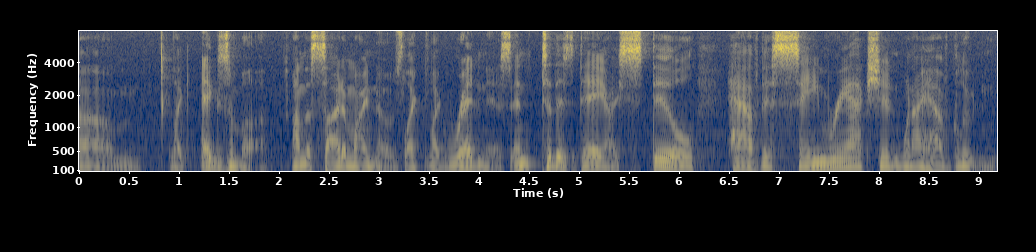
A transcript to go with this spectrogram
um, like eczema on the side of my nose, like like redness. And to this day, I still have this same reaction when I have gluten.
